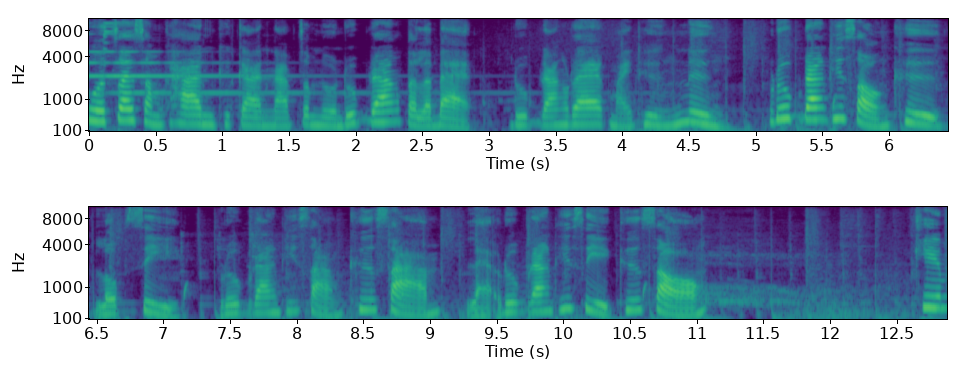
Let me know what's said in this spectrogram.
หัวใจสำคัญคือการนับจำนวนรูปร่างแต่ละแบบ รูปร่างแรกหมายถึง 1 รูปร่างที่ 2 คือลบ4รูปร่างที่ 3 คือ 3 และรูปร่างทีสี่ 4 คือ 2 คิม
